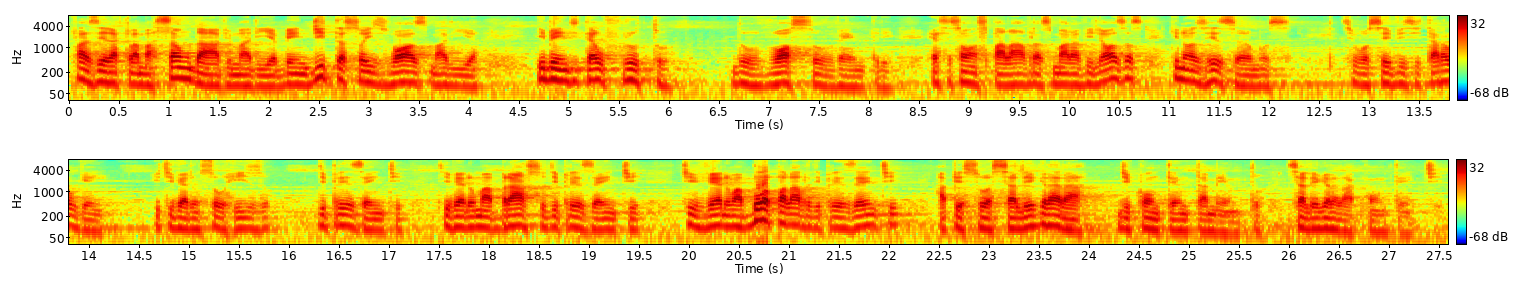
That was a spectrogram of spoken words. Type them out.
Fazer a aclamação da Ave Maria: Bendita sois vós, Maria, e bendito é o fruto do vosso ventre. Essas são as palavras maravilhosas que nós rezamos. Se você visitar alguém e tiver um sorriso de presente, tiver um abraço de presente, tiver uma boa palavra de presente, a pessoa se alegrará de contentamento, se alegrará contente.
